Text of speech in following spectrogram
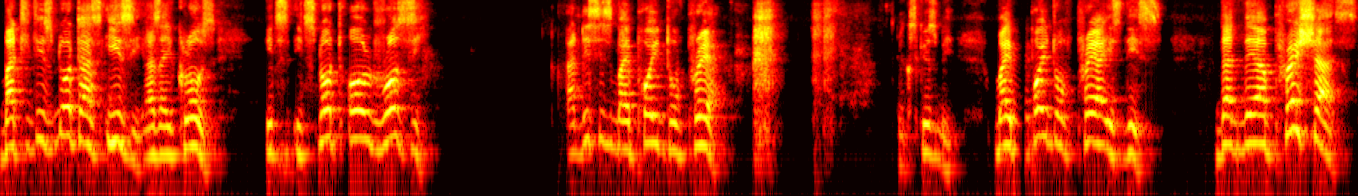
But it is not as easy as I close it's, it's not all rosy. And this is my point of prayer. Excuse me. My point of prayer is this that there are pressures,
